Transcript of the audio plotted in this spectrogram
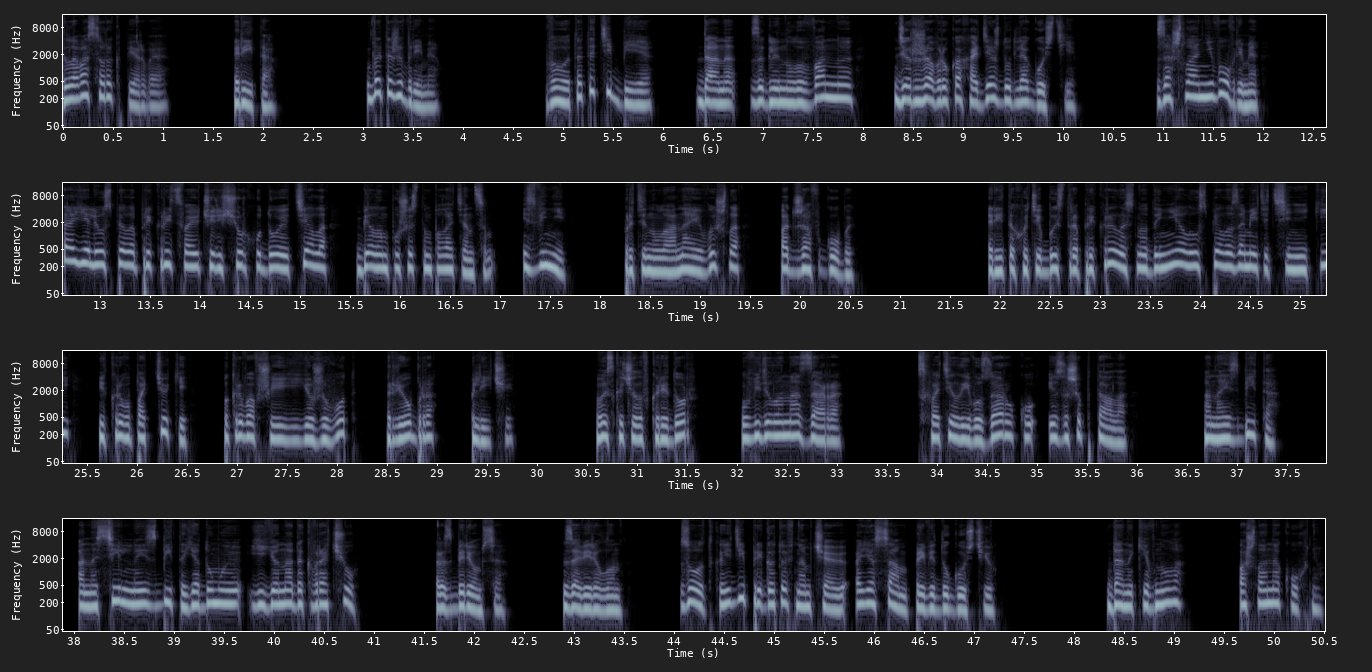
Глава 41. Рита. В это же время. «Вот это тебе!» Дана заглянула в ванную, держа в руках одежду для гостьи. Зашла не вовремя. Та еле успела прикрыть свое чересчур худое тело белым пушистым полотенцем. «Извини», — протянула она и вышла, поджав губы. Рита хоть и быстро прикрылась, но Даниэла успела заметить синяки и кровоподтеки, покрывавшие ее живот, ребра, плечи. Выскочила в коридор, увидела Назара, схватила его за руку и зашептала. «Она избита. Она сильно избита. Я думаю, ее надо к врачу». «Разберемся», — заверил он. «Золотко, иди приготовь нам чаю, а я сам приведу гостью». Дана кивнула, пошла на кухню.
